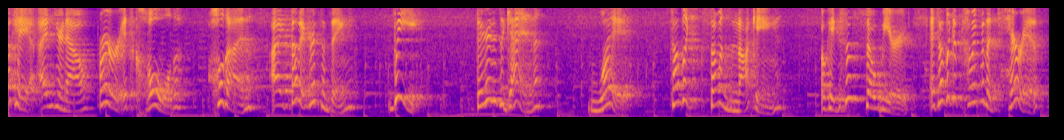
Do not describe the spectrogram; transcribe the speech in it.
Okay, I'm here now. Brr, it's cold. Hold on, I thought I heard something. Wait, there it is again. What? Sounds like someone's knocking. Okay, this is so weird. It sounds like it's coming from the terrace.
